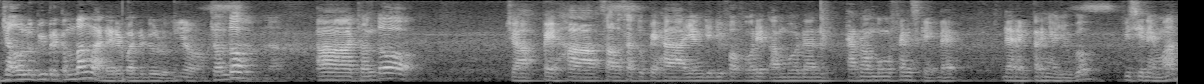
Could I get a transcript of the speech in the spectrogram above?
jauh lebih berkembang lah daripada dulu. iya Contoh, Benar. Ah, contoh Cak PH salah satu PH yang jadi favorit Ambo dan karena Ambo ngefans kayak di- direkturnya juga Visinema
